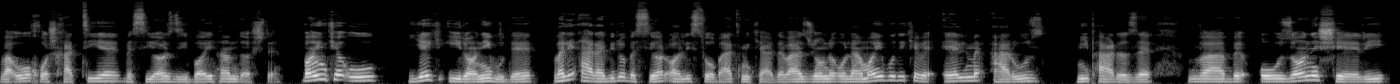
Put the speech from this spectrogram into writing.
و او خوشخطی بسیار زیبایی هم داشته. با اینکه او یک ایرانی بوده ولی عربی رو بسیار عالی صحبت می‌کرده و از جمله علمایی بوده که به علم عروض می‌پردازه و به اوزان شعری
